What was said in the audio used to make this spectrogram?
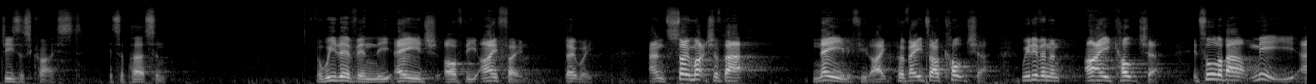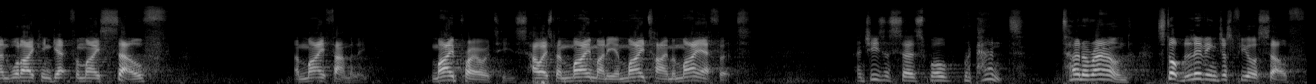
Jesus Christ. It's a person. And we live in the age of the iPhone, don't we? And so much of that name, if you like, pervades our culture. We live in an I culture. It's all about me and what I can get for myself and my family, my priorities, how I spend my money and my time and my effort. And Jesus says, Well, repent, turn around, stop living just for yourself,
